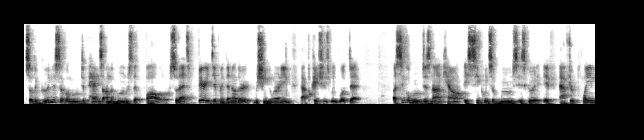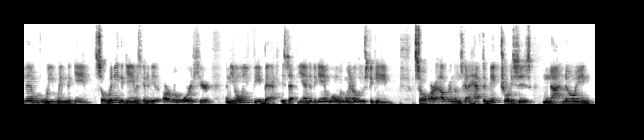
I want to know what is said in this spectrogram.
So the goodness of a move depends on the moves that follow. So that's very different than other machine learning applications we've looked at. A single move does not count. A sequence of moves is good if after playing them, we win the game. So winning the game is going to be our reward here. And the only feedback is at the end of the game when we win or lose the game. So our algorithm is going to have to make choices not knowing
